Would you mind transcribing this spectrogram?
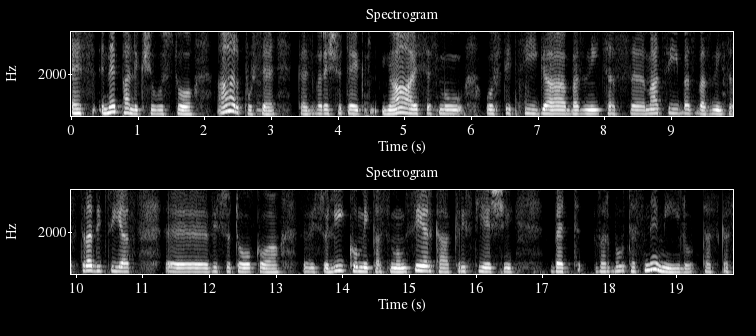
es nepalikšu uz to ārpusē, ka es varēšu teikt, jā, es esmu uzticīga baznīcas mācības, baznīcas tradīcijas, visu to, ko, visu līkumi, kas mums ir kā kristieši bet varbūt es nemīlu tas, kas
